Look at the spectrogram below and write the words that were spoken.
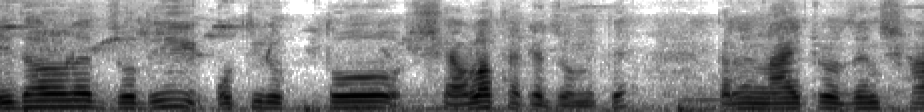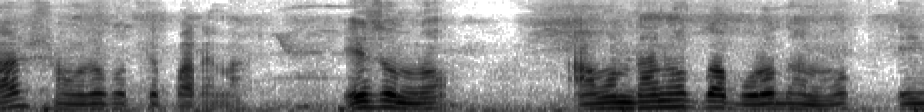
এই ধরনের যদি অতিরিক্ত শ্যাওলা থাকে জমিতে, তাহলে নাইট্রোজেন সার সংগ্রহ করতে পারে না। এজন্য আমন ধান হোক বা বড় ধান হোক, এই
